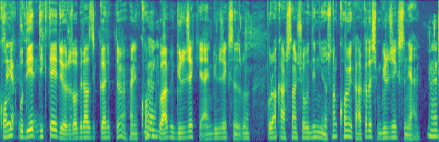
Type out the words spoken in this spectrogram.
Komik bu yapıyoruz diye işte. dikte ediyoruz. O birazcık garip değil mi? Hani komik Evet. bu abi gülecek yani güleceksiniz bunu. Burak Arslan şovu dinliyorsan komik arkadaşım güleceksin yani. Evet,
